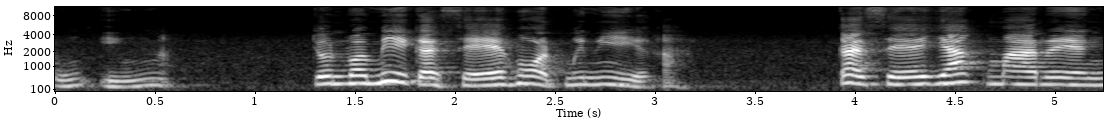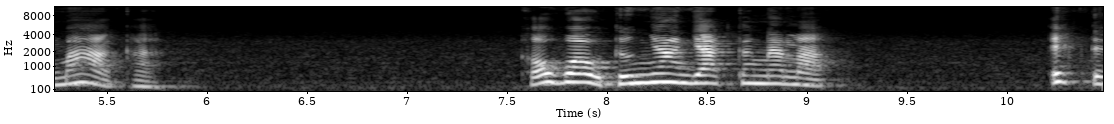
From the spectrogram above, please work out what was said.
อุงอิงน่ะจนว่ามีกระแสฮอดมือนี้ค่ะ กระแสยักษ์มาแรงมากค่ะ เขาเว้าถึงย่างยักษ์ทั้งนั้นล่ะ เอ๊ะ แต่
